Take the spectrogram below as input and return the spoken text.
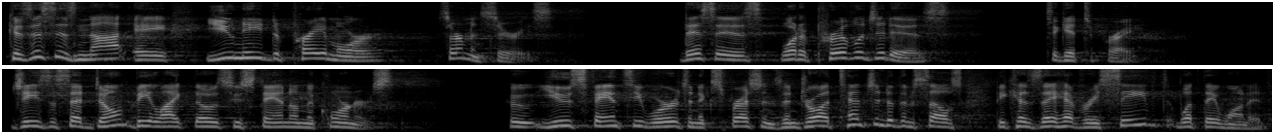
Because this is not a you need to pray more sermon series. This is what a privilege it is to get to pray. Jesus said, Don't be like those who stand on the corners, who use fancy words and expressions and draw attention to themselves because they have received what they wanted.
